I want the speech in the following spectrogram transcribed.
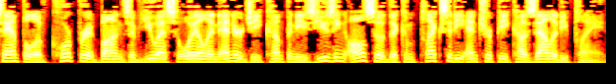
sample of corporate bonds of U.S. oil and energy companies using also the complexity entropy causality plane.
